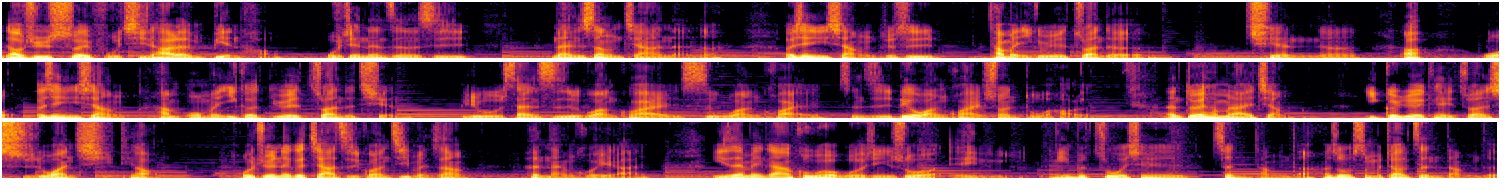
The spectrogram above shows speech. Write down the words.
要去说服其他人变好，我觉得那真的是难上加难啊。而且你想，就是。他们一个月赚的钱呢？啊，我而且你想，他们我们一个月赚的钱，比如三四万块、四五万块，甚至六万块，算多好了。但对他们来讲，一个月可以赚十万起跳，我觉得那个价值观基本上很难回来。你在那边跟他苦口婆心说：“哎，你你不做一些正当的？”他说：“什么叫正当的？”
